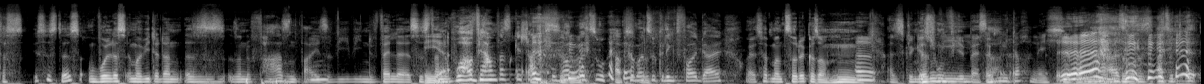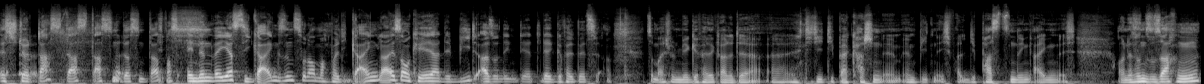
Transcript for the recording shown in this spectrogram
das ist es das, obwohl das immer wieder dann, das ist so eine Phasenweise, wie, wie eine Welle. Es ist Ja. dann, wow, wir haben was geschafft, hör mal zu, hör mal zu, klingt voll geil. Und jetzt hört man zurück und so, hm, also es klingt jetzt schon viel besser. Irgendwie doch nicht. Also, es, ist, also äh, es stört das, das, das und das und das. Was ändern wir jetzt? Die Geigen sind so laut, mach mal die Geigen leiser. Okay, ja, der Beat, also der, der, der gefällt mir jetzt. Zum Beispiel mir gefällt gerade der äh, die, die Percussion im, im Beat nicht, weil die passt zum Ding eigentlich. Und das sind so Sachen,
